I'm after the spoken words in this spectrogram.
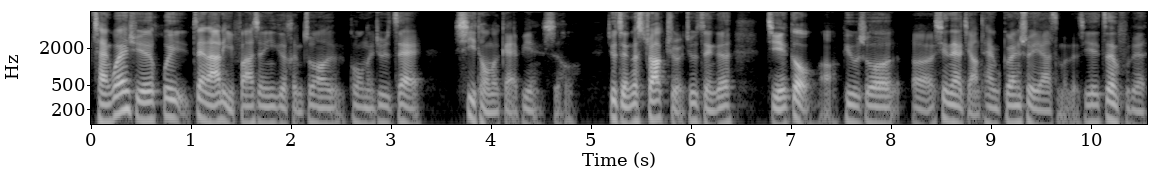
产官学会在哪里发生一个很重要的功能，就是在系统的改变时候，就整个 structure，就整个结构啊，譬如说，呃，现在讲碳关税啊什么的，这些政府的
